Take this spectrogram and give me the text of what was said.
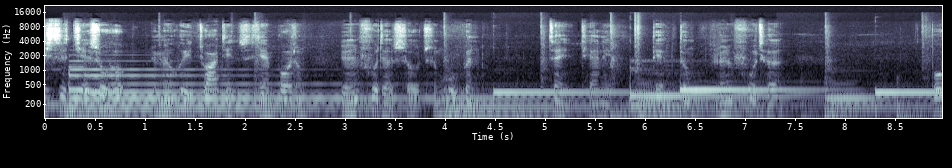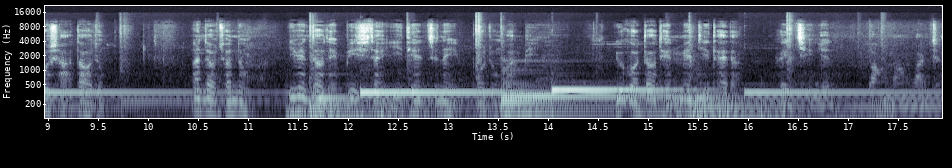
仪式结束后，人们会抓紧时间播种，有人负责手持木棍在田里点动，有人负责播撒稻种。按照传统，一片稻田必须在一天之内播种完毕。如果稻田面积太大，可以请人帮忙完成。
